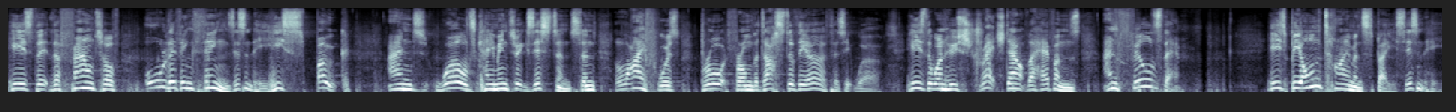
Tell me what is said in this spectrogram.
He is the, the fount of all living things, isn't he? He spoke and worlds came into existence and life was brought from the dust of the earth, as it were. He's the one who stretched out the heavens and fills them. He's beyond time and space, isn't he?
